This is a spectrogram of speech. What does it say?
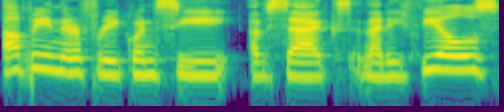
upping their frequency of sex and that he feels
